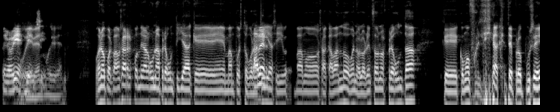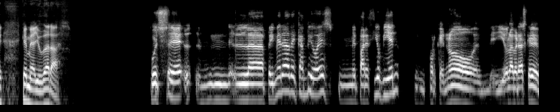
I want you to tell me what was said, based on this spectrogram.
Pero bien, muy bien, muy bien. Bueno, pues vamos a responder alguna preguntilla que me han puesto por aquí, así vamos acabando. Bueno, Lorenzo nos pregunta que cómo fue el día que te propuse que me ayudaras. Pues eh, la primera de cambio es, me pareció bien, porque no, yo la verdad es que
